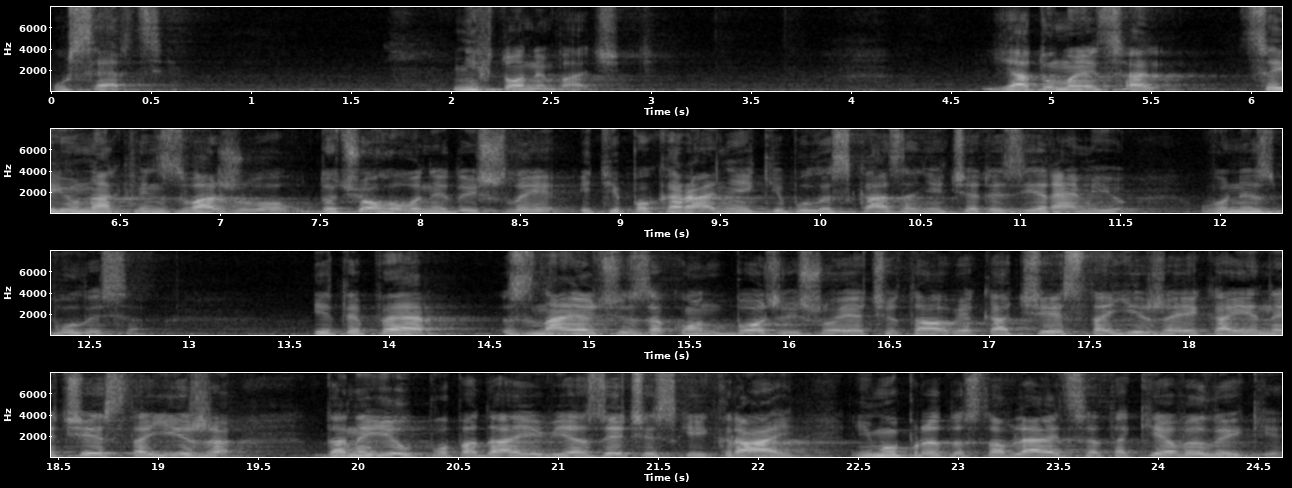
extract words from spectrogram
у серці. Ніхто не бачить. Я думаю, це, цей юнак він зважував, до чого вони дійшли, і ті покарання, які були сказані через Єремію, вони збулися. І тепер, знаючи закон Божий, що я читав, яка чиста їжа, яка є нечиста їжа, Даниїл попадає в язичний край, йому предоставляється таке велике,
